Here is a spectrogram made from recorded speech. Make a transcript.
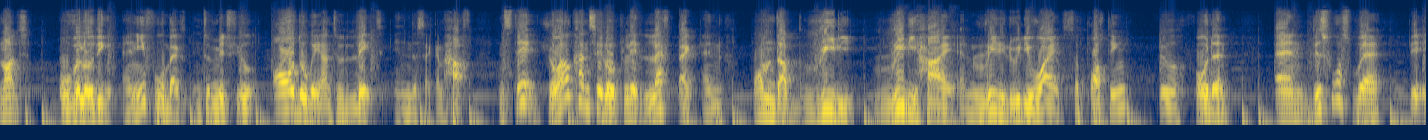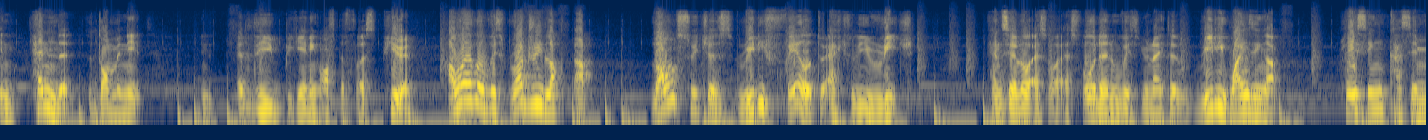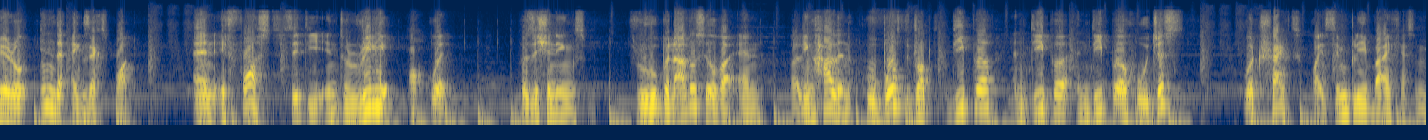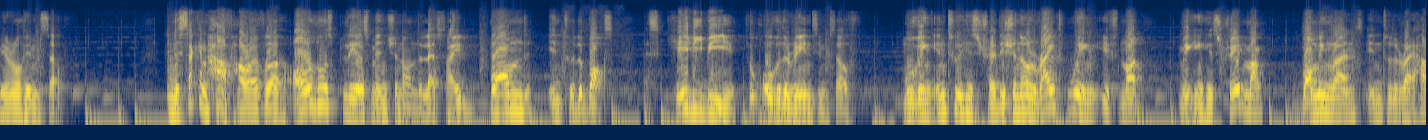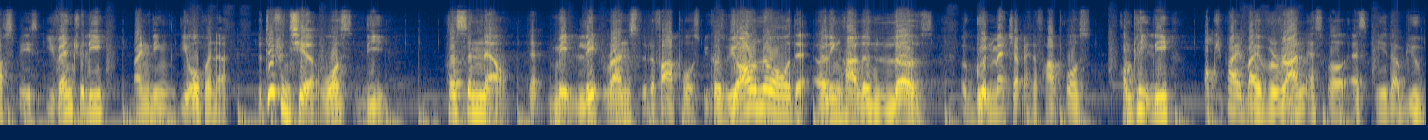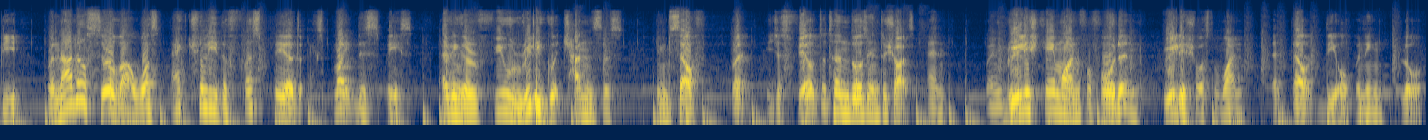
not overloading any fullbacks into midfield all the way until late in the second half. Instead, Joao Cancelo played left back and bombed up really, really high and really, really wide, supporting Phil Foden. and this was where they intended to dominate in, at the beginning of the first period. However, with Rodri locked up, long switches really failed to actually reach Cancelo as well as Foden, with United really wising up, placing Casemiro in the exact spot, and it forced City into really awkward positionings through Bernardo Silva and Erling Haaland, who both dropped deeper and deeper and deeper, who just were tracked quite simply by Casemiro himself. In the second half, however, all those players mentioned on the left side bombed into the box as KDB took over the reins himself, moving into his traditional right wing, if not making his trademark bombing runs into the right half space, eventually finding the opener. The difference here was the personnel that made late runs to the far post because we all know that Erling Haaland loves a good matchup at the far post, completely occupied by Varane as well as AWB. Bernardo Silva was actually the first player to exploit this space, having a few really good chances himself, but he just failed to turn those into shots. And when Grealish came on for Foden, Grealish was the one that dealt the opening blow.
